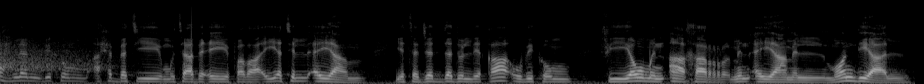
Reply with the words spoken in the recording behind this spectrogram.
أهلا بكم أحبتي متابعي فضائية الأيام. يتجدد اللقاء بكم في يوم آخر من أيام المونديال.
